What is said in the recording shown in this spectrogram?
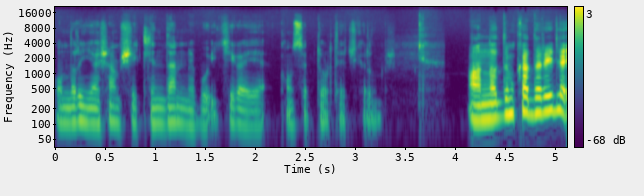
onların yaşam şeklinden mi bu Ikigai konsepti ortaya çıkarılmış? Anladığım kadarıyla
